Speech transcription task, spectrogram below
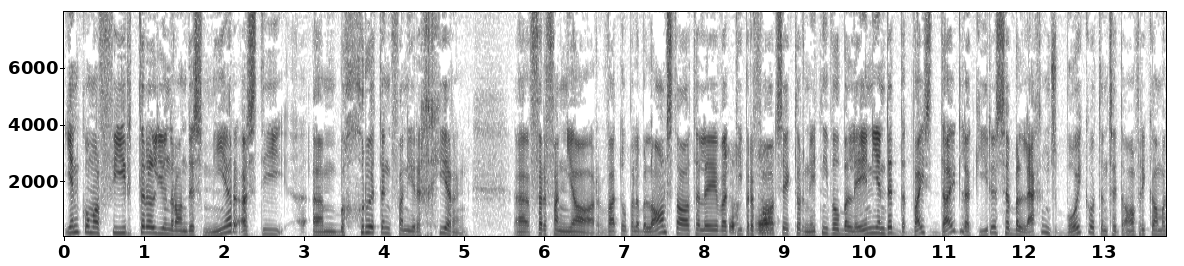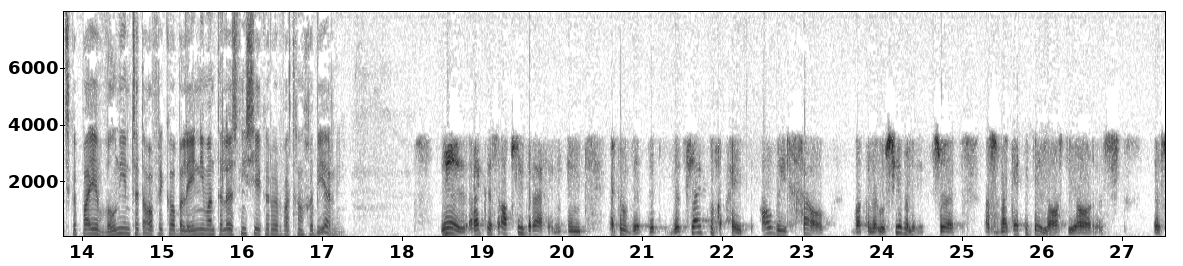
1,4 triljoen rand. Dis meer as die um, begroting van die regering uh vir vanjaar wat op hulle balansstate lê wat die privaat ja. sektor net nie wil belê nie en dit, dit wys duidelik hier is 'n beleggingsboikot in Suid-Afrika maatskappye wil nie in Suid-Afrika belê nie want hulle is nie seker oor wat gaan gebeur nie. Nee, ek is absoluut reg en en ek wil dit dit dit sluit nog uit al die geld wat hulle oor see belê. So as ons nou kyk net die laaste jaar is is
